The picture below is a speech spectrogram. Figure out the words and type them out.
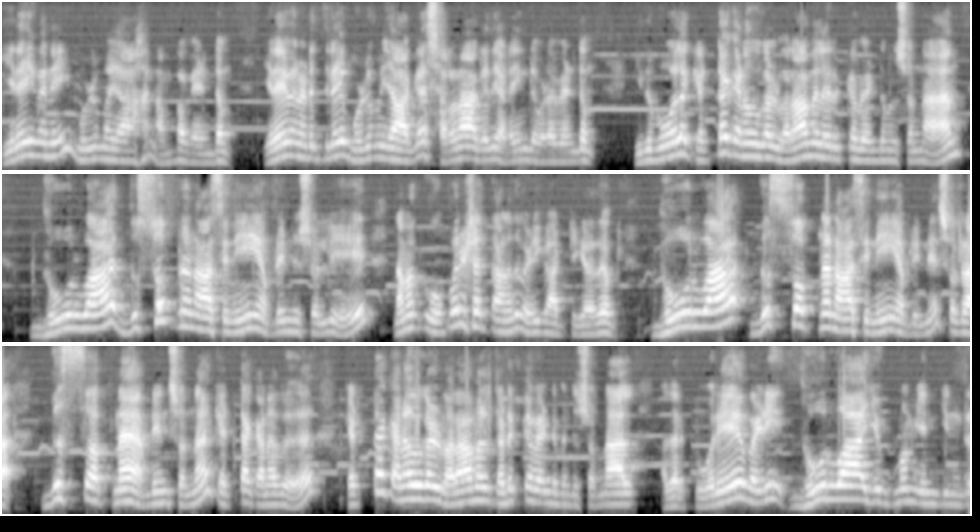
இறைவனை முழுமையாக நம்ப வேண்டும். இறைவனிடத்திலே முழுமையாக சரணாகதி அடைந்து விட வேண்டும். இதுபோல கெட்ட கனவுகள் வராமல் இருக்க வேண்டும் சொன்னா தூர்வா துஸ்வப்ன நாசினி அப்படின்னு சொல்லி நமக்கு உபனிஷத்தானது வழிகாட்டுகிறது. தூர்வா துஸ்வப்ன நாசினி அப்படின்னு சொல்றா துஸ்வப்ன அப்படின்னு சொன்னா கெட்ட கனவு. கெட்ட கனவுகள் வராமல் தடுக்க வேண்டும் என்று சொன்னால் அதற்கு ஒரே வழி தூர்வா யுக்மம் என்கின்ற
